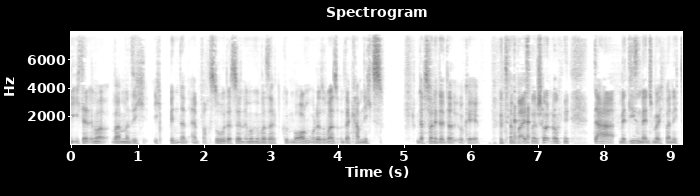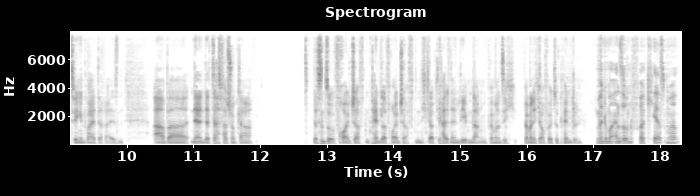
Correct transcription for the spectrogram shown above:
die ich dann immer, weil man sich, ich bin dann einfach so, dass dann immer irgendwann sagt, Guten Morgen oder sowas und da kam nichts. Und das war dann, okay, dann weiß man schon, okay, da, mit diesen Menschen möchte man nicht zwingend weiterreisen. Aber nein, das, das war schon klar. Das sind so Freundschaften, Pendlerfreundschaften. Ich glaube, die halten ein Leben lang, wenn man sich, wenn man nicht aufhört zu pendeln. Wenn du mal in so ein Verkehrsma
